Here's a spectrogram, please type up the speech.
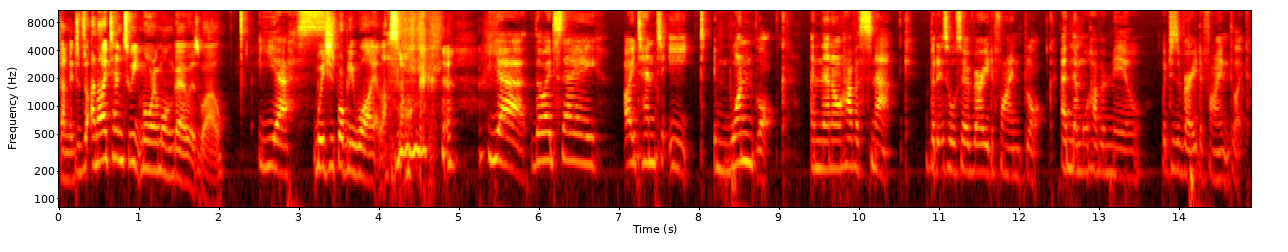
than it does, and I tend to eat more in one go as well, yes. which is probably why it lasts longer. Yeah, though I'd say I tend to eat in one block and then I'll have a snack, but it's also a very defined block. And then we'll have a meal, which is a very defined like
